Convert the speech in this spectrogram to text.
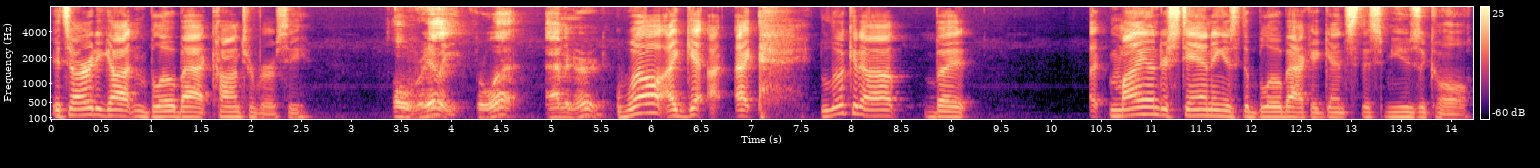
it's already gotten blowback controversy. Oh, really? For what? I haven't heard. Well, I get I, I look it up, but uh, my understanding is the blowback against this musical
